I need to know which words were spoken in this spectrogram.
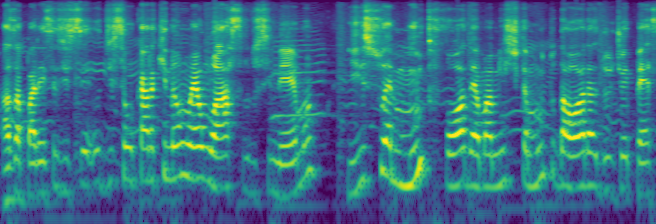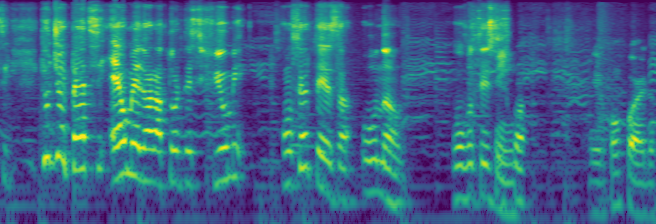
as aparências de ser, de ser um cara que não é um astro do cinema. E isso é muito foda, é uma mística muito da hora do Joey Pesci. Que o Joey Pesci é o melhor ator desse filme, com certeza, ou não? Ou vocês Sim, discordam? Eu concordo.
